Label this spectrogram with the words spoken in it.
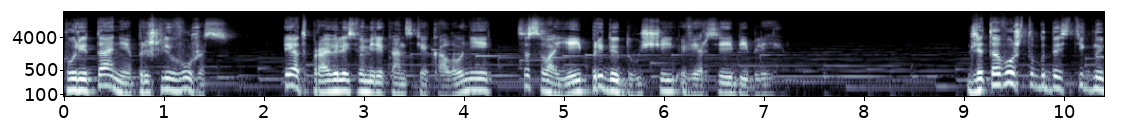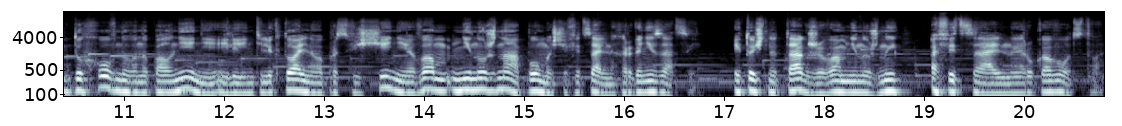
Пуритане пришли в ужас и отправились в американские колонии со своей предыдущей версией Библии. Для того, чтобы достигнуть духовного наполнения или интеллектуального просвещения, вам не нужна помощь официальных организаций. И точно так же вам не нужны официальное руководство.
